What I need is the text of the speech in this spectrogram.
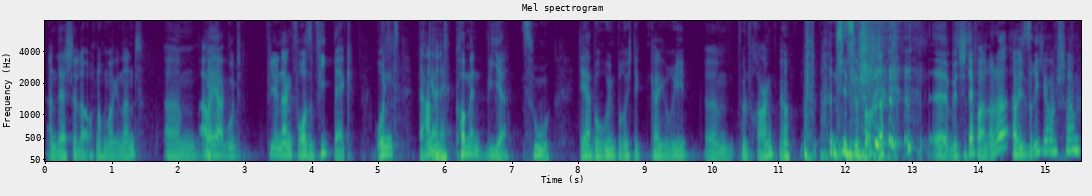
an der Stelle auch nochmal genannt. Ähm, aber ja. gut. Vielen Dank for the Feedback. Und damit Gerne. kommen wir zu der berühmt-berüchtigten Kategorie ähm, fünf Fragen, ja. Diese Woche äh, mit Stefan, oder? Habe ich das richtig auf dem Schirm?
